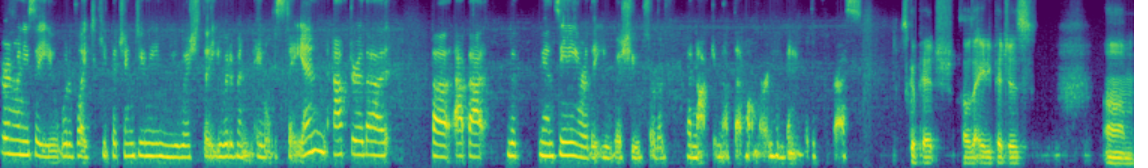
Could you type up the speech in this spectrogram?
Jordan, when you say you would have liked to keep pitching, do you mean you wish that you would have been able to stay in after that uh, at bat with Mancini, or that you wish you sort of had not given up that homer and had been able to progress? It's a good pitch. I was at 80 pitches. Um,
